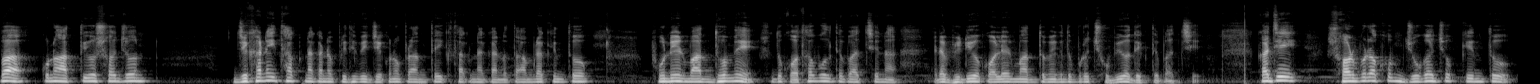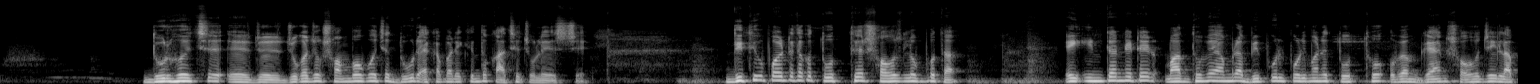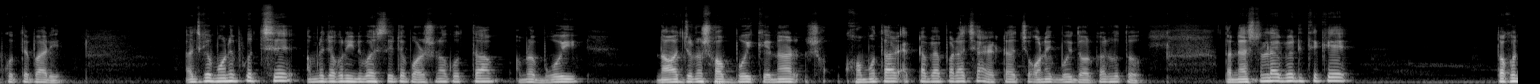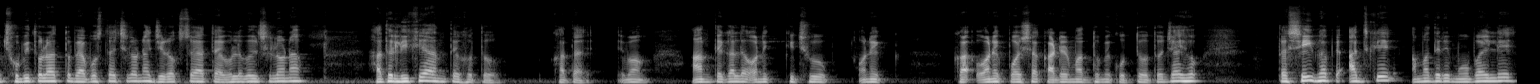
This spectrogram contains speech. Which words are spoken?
বা কোনো আত্মীয় স্বজন যেখানেই থাক না কেন, পৃথিবীর যে কোনো প্রান্তেই থাক না কেন, তা আমরা কিন্তু ফোনের মাধ্যমে শুধু কথা বলতে পারছে না এটা ভিডিও কলের মাধ্যমে কিন্তু পুরো ছবিও দেখতে পাচ্ছি। কাজে সর্বরকম যোগাযোগ কিন্তু দূর হয়েছে যোগাযোগ সম্ভব হয়েছে, দূর একেবারে কিন্তু কাছে চলে এসছে। দ্বিতীয় পয়েন্টে দেখো, তথ্যের সহজলভ্যতা। এই ইন্টারনেটের মাধ্যমে আমরা বিপুল পরিমাণে তথ্য এবং জ্ঞান সহজেই লাভ করতে পারি। আজকে মনে পড়ছে, আমরা যখন ইউনিভার্সিটিতে পড়াশোনা করতাম, আমরা বই নেওয়ার জন্য সব বই কেনার ক্ষমতার একটা ব্যাপার আছে, আর একটা হচ্ছে অনেক বই দরকার হতো। তা ন্যাশনাল লাইব্রেরি থেকে তখন ছবি তোলার তো ব্যবস্থা ছিল না জেরক্সও এত অ্যাভেলেবেল ছিল না। হাতে লিখে আনতে হতো খাতায় এবং আনতে গেলে অনেক কিছু, অনেক অনেক পয়সা কার্ডের মাধ্যমে করতে হতো। যাই হোক, তা সেইভাবে আজকে আমাদের এই মোবাইলে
